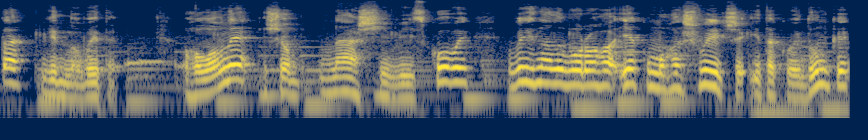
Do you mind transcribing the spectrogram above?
та відновити. Головне, щоб наші військові вигнали ворога якомога швидше, і такої думки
